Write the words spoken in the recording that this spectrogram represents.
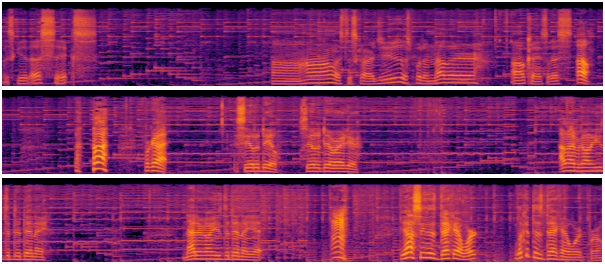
Let's get a six. Uh huh. Let's discard you. Let's put another. Oh, okay, so that's. Oh. Forgot. Seal the deal. Seal the deal right here. I'm not even going to use the Dedenne. Not even going to use the Dedenne yet. Mm. Y'all see this deck at work? Look at this deck at work, bro.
